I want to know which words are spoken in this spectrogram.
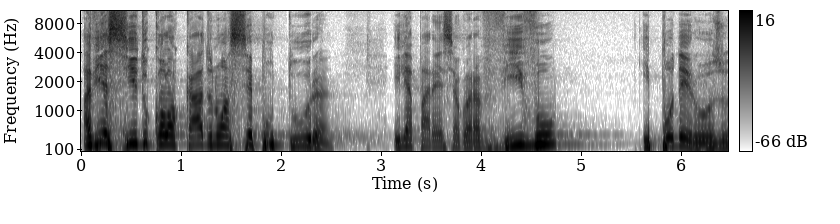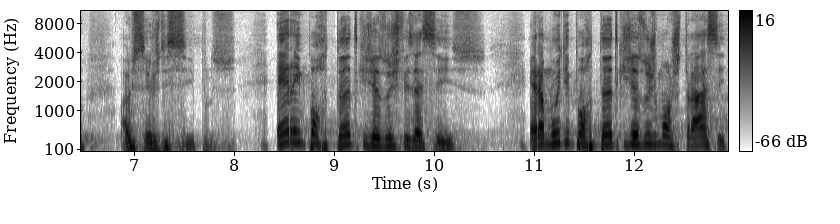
havia sido colocado numa sepultura. Ele aparece agora vivo e poderoso aos seus discípulos. Era importante que Jesus fizesse isso. Era muito importante que Jesus mostrasse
